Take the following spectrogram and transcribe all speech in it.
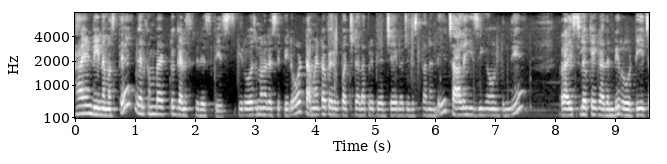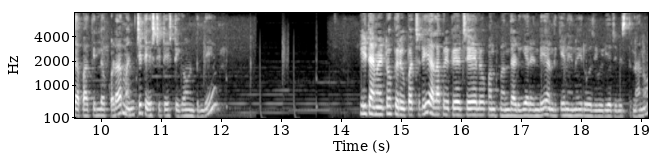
హాయ్ అండి నమస్తే. Welcome back to Ganashri recipes. ఈరోజు మన రెసిపీలో టమాటో పెరుగు పచ్చడి ఎలా ప్రిపేర్ చేయాలో చూపిస్తానండి. చాలా ఈజీగా ఉంటుంది. రైస్లోకే కాదండి రోటీ చపాతీల్లో కూడా మంచి టేస్టీ టేస్టీగా ఉంటుంది. ఈ టమాటో పెరుగు పచ్చడి ఎలా ప్రిపేర్ చేయాలో కొంతమంది అడిగారండి. అందుకే నేను ఈరోజు వీడియో చూపిస్తున్నాను.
